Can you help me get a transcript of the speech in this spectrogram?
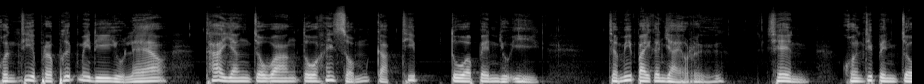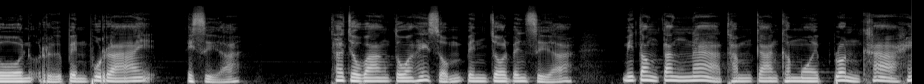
คนที่ประพฤติไม่ดีอยู่แล้ว ถ้ายังจะวางตัวให้สมกับที่ตัวเป็นอยู่อีก จะไม่ไปกันใหญ่หรือ เช่น คนที่เป็นโจรหรือเป็นผู้ร้ายไอเสือ ถ้าจะวางตัวให้สมเป็นโจรเป็นเสือ ไม่ต้องตั้งหน้าทำการขโมยปล้นฆ่าให้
